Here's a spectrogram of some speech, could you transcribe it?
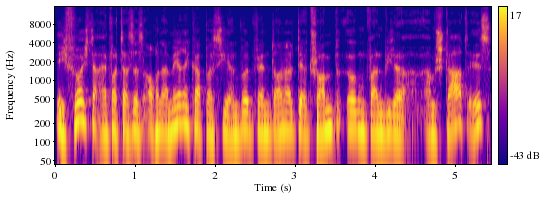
ich fürchte einfach, dass es auch in Amerika passieren wird, wenn Donald der Trump irgendwann wieder am Start ist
